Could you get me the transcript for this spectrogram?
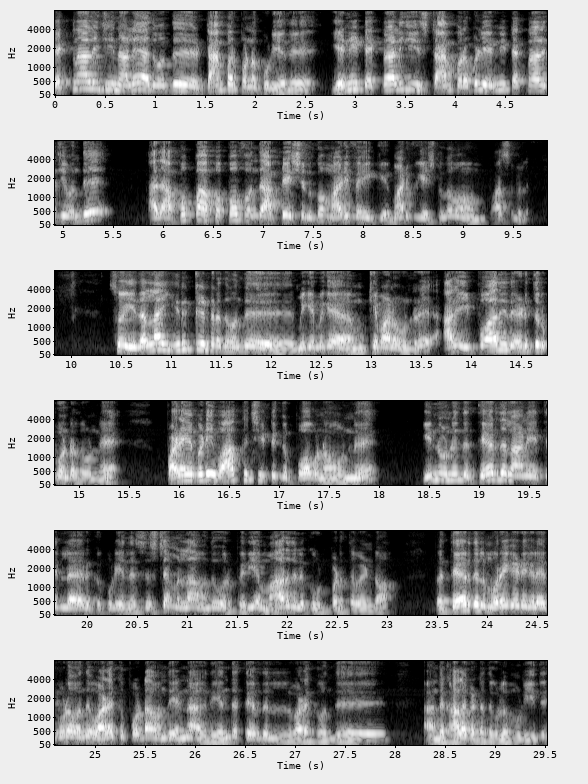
டெக்னாலஜினாலே அது வந்து டேம்பர் பண்ணக்கூடியது. Any technology is tamperable any technology வந்து அது அப்பப்போ அப்பப்போ வந்து அப்டேஷனுக்கும் மாடிஃபை மாடிஃபிகேஷனுக்கும் பாசிபிள் ஸோ இதெல்லாம் இருக்குன்றது வந்து மிக மிக முக்கியமான ஒன்று. ஆக இப்போவாது இதை எடுத்திருக்கோன்றது ஒன்று பழையபடி வாக்குச்சீட்டுக்கு போகணும் ஒன்று இன்னொன்று இந்த தேர்தல் ஆணையத்தில் இருக்கக்கூடிய இந்த சிஸ்டம் எல்லாம் வந்து ஒரு பெரிய மாறுதலுக்கு உட்படுத்த வேண்டும். இப்போ தேர்தல் முறைகேடுகளை கூட வந்து வழக்கு போட்டால் வந்து என்ன ஆகுது? எந்த தேர்தல் வழக்கு வந்து அந்த காலகட்டத்துக்குள்ளே முடியுது?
